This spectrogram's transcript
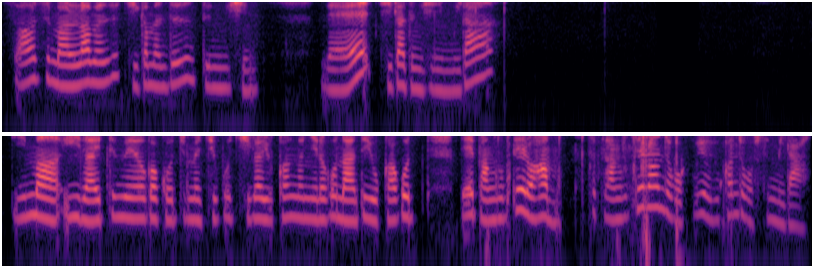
싸우지 말라면서 지가 만드는 등신. 네, 지가 등신입니다. 니마, 이 나이트메어가 거짓말 치고 지가 6학년이라고 나한테 욕하고 내 방송 테러함. 저 방송 테러한 적 없고요. 욕한 적 없습니다.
